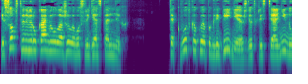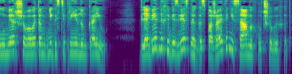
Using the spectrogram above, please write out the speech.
и собственными руками уложил его среди остальных. Так вот какое погребение ждет христианина, умершего в этом негостеприимном краю. Для бедных и безвестных госпожа это не самый худший выход.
